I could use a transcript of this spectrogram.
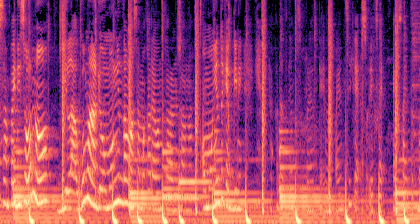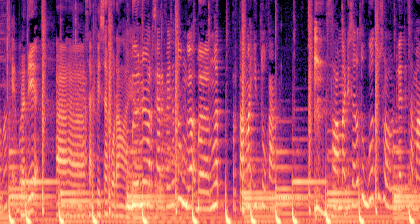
Pas sampai di sono gila gue malah diomongin tau gak sama karyawan-karyawan di sono. Omongin tuh kayak begini. Ya mereka datangnya sore kayak ngapain sih kayak so exci- excited banget kayak Berarti uh, servisnya kurang lah ya. Bener, servisnya tuh nggak banget. Pertama itu kan. Selama di sana tuh gue tuh selalu diliatin sama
